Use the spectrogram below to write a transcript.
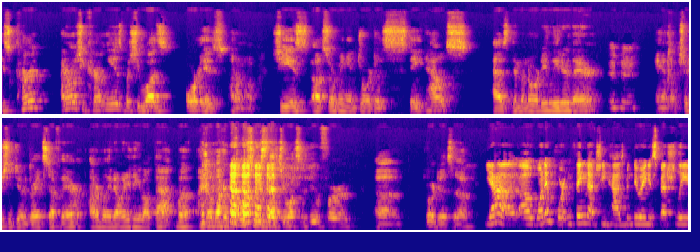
is current. I don't know if she currently is, but she was or is. I don't know. She is uh, serving in Georgia's state house as the minority leader there, hmm and I'm sure she's doing great stuff there. I don't really know anything about that, but I know about her policies that she wants to do for uh, Georgia. So Yeah, uh, one important thing that she has been doing, especially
